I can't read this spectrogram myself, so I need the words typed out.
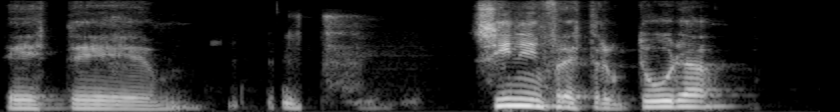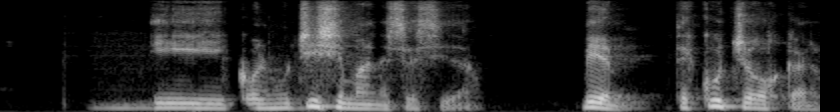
Este, sin infraestructura, y con muchísima necesidad. Bien, te escucho, Óscar.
